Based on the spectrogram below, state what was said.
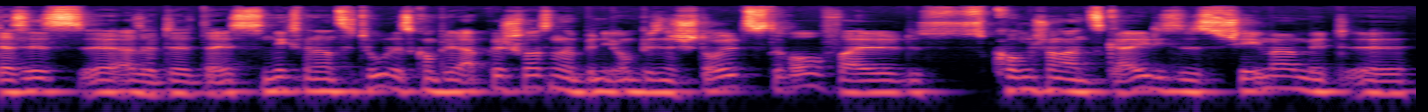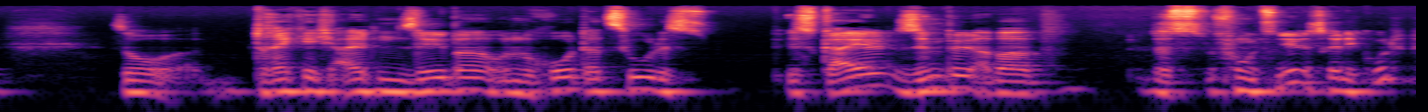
Das ist, äh, also da, da ist nichts mehr dran zu tun, ist komplett abgeschlossen. Da bin ich auch ein bisschen stolz drauf, weil das kommt schon ganz geil, dieses Schema mit äh, so dreckig alten Silber und Rot dazu. Das ist geil, simpel, aber das funktioniert, ist richtig gut.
